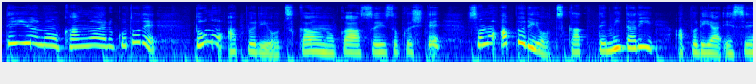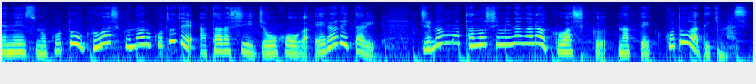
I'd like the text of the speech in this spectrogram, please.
っていうのを考えることでどのアプリを使うのか推測してそのアプリを使ってみたりアプリや SNS のことを詳しくなることで新しい情報が得られたり自分も楽しみながら詳しくなっていくことができます。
